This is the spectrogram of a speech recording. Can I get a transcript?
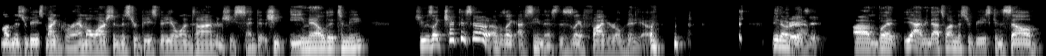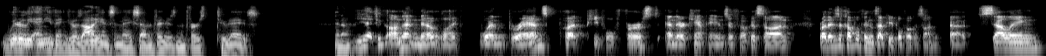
love Mr. Beast. My grandma watched a Mr. Beast video one time and she sent it, she emailed it to me. She was like, check this out. I was like, I've seen this. This is like a five-year-old video. you know. Crazy. Um, but yeah, I mean, that's why Mr. Beast can sell literally anything to his audience and make seven figures in the first two days. You know, Yeah, I think on that note, like when brands put people first and their campaigns are focused on, right, there's a couple things that people focus on uh, selling,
